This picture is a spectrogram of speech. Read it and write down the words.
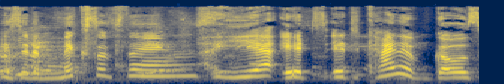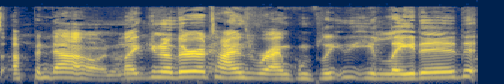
is it a mix of things? Yeah, it's it kind of goes up and down. Like you know, there are times where I'm completely elated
